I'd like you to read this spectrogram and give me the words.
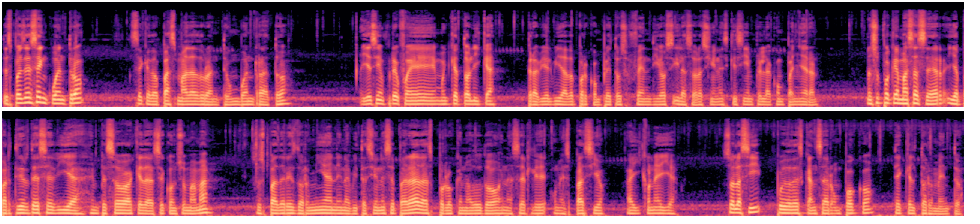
Después de ese encuentro, se quedó pasmada durante un buen rato. Ella siempre fue muy católica, pero había olvidado por completo su fe en Dios y las oraciones que siempre la acompañaron. No supo qué más hacer y a partir de ese día empezó a quedarse con su mamá. Sus padres dormían en habitaciones separadas, por lo que no dudó en hacerle un espacio ahí con ella. Solo así pudo descansar un poco de aquel tormento.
